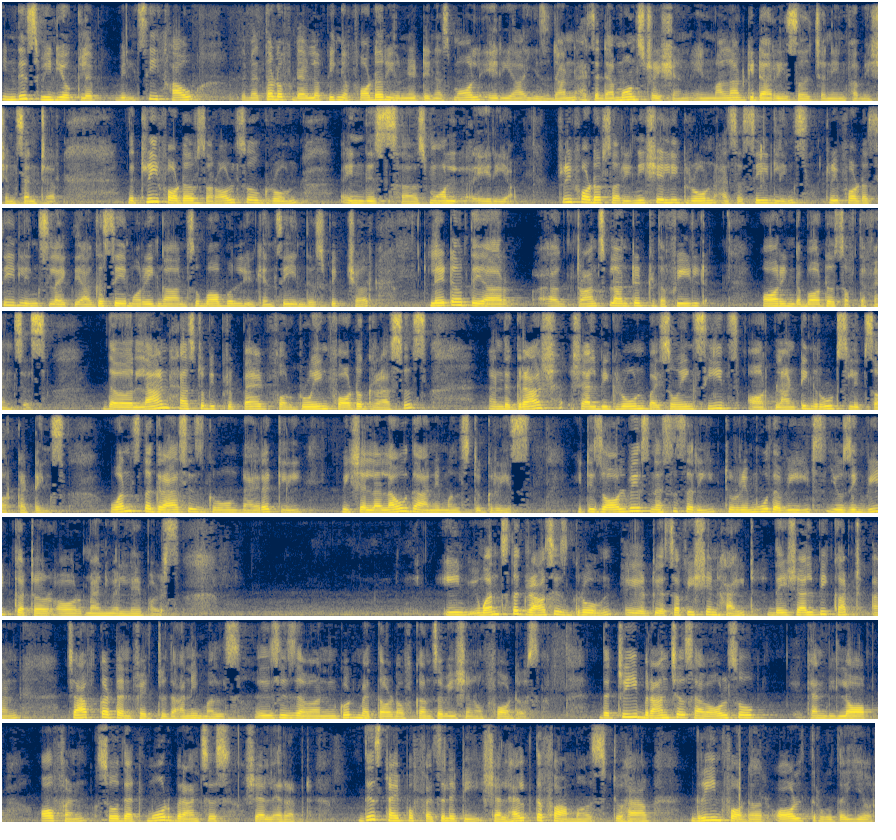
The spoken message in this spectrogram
In this video clip, we'll see how the method of developing a fodder unit in a small area is done as a demonstration in Malnad Research and Information Center. The tree fodders are also grown in this uh, small area. Tree fodders are initially grown as a seedlings. Tree fodder seedlings like the agasse, moringa and subabul you can see in this picture. Later they are uh, transplanted to the field or in the borders of the fences. The land has to be prepared for growing fodder grasses and the grass shall be grown by sowing seeds or planting root slips or cuttings. Once the grass is grown directly, we shall allow the animals to graze. It is always necessary to remove the weeds using weed cutter or manual labors. Once the grass is grown eh, to a sufficient height, they shall be cut and chaff cut and fed to the animals. This is one good method of conservation of fodders. The tree branches have also can be lopped often so that more branches shall erupt. This type of facility shall help the farmers to have green fodder all through the year.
